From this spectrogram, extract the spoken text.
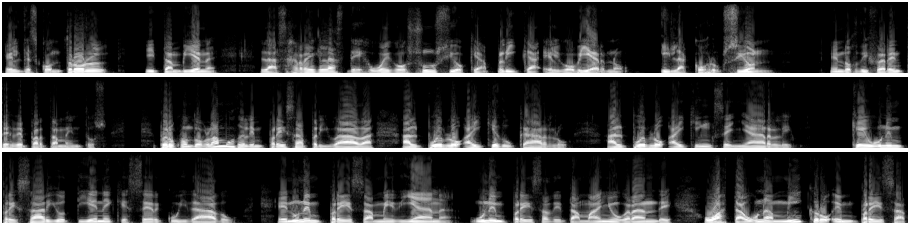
el descontrol y también las reglas de juego sucio que aplica el gobierno y la corrupción en los diferentes departamentos. Pero cuando hablamos de la empresa privada, al pueblo hay que educarlo, al pueblo hay que enseñarle que un empresario tiene que ser cuidado. En una empresa mediana, una empresa de tamaño grande o hasta una microempresa,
